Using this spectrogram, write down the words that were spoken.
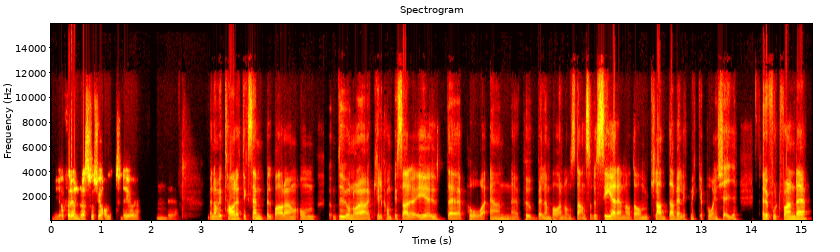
jag förändras socialt, det gör jag. Mm. Men om vi tar ett exempel bara, om du och några killkompisar är ute på en pub eller en bar någonstans och du ser en av dem kladda väldigt mycket på en tjej. Är du fortfarande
